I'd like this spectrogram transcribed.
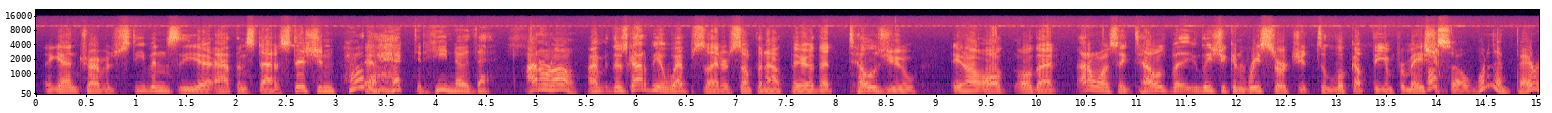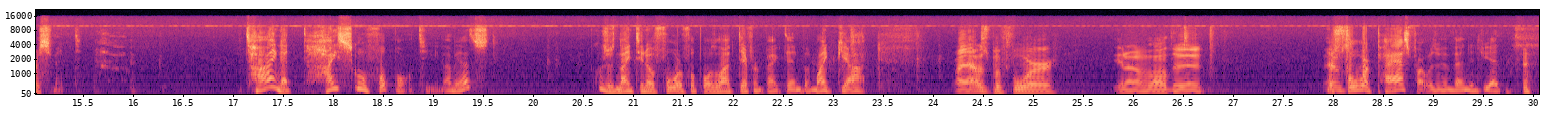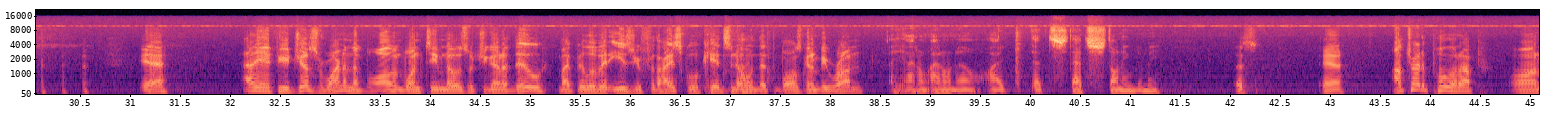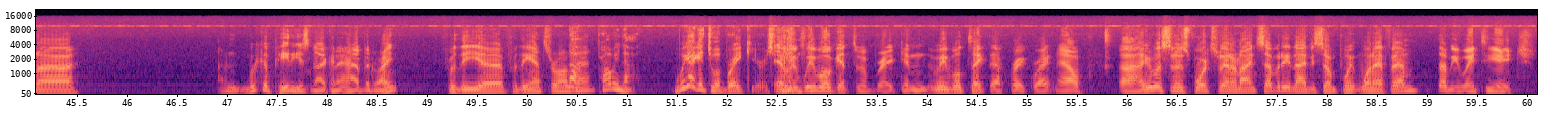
Again, Trevor Stevens, the uh, Athens statistician. How the And heck did he know that? I don't know. I mean, there's got to be a website or something out there that tells you, you know, all all that. I don't want to say tells, but at least you can research it to look up the information. Also, what an embarrassment. Tying a high school football team. I mean, that's. Of course, it was 1904. Football was a lot different back then, but my God. Right, that was before, you know, all the. The forward pass part wasn't invented yet. yeah. I mean, if you're just running the ball and one team knows what you're gonna do, might be a little bit easier for the high school kids knowing Right. that the ball's gonna be run. I, I don't. I don't know. I that's that's stunning to me. That's, yeah. I'll try to pull it up on. uh I don't, Wikipedia's not gonna have it, right? For the uh for the answer on no, that. probably not. We gotta get to a break here. Yeah, we, we will get to a break, and we will take that break right now. Uh, you're listening to Sports Fan 970, 97.1 FM, WATH.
